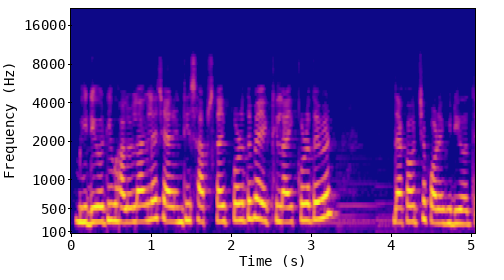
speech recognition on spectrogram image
ভিডিওটি ভালো লাগলে চ্যানেলটি সাবস্ক্রাইব করে দেবে, একটি লাইক করে দেবেন। দেখা হচ্ছে পরে ভিডিওতে।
